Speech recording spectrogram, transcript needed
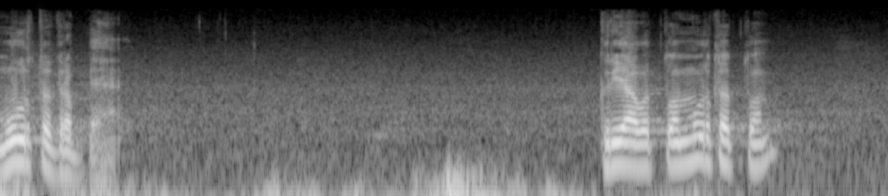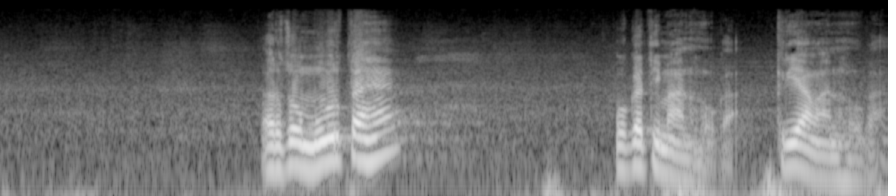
मूर्त द्रव्य है। क्रियावत्व मूर्तत्व और जो मूर्त है, वो गतिमान होगा, क्रियावान होगा।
